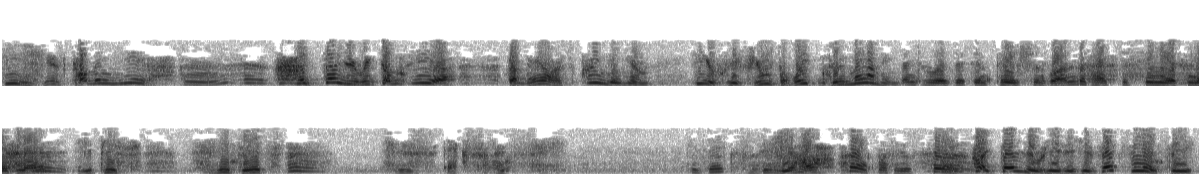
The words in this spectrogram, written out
He is coming here. Hmm? I tell you, he comes here. The mayor is screening him. He refused to wait until morning. And who is this impatient one that has to see me at midnight? It is. It is. His Excellency. His Excellency. Yeah. Frank, what are you saying? I tell you, he, His Excellency.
